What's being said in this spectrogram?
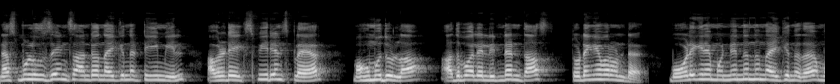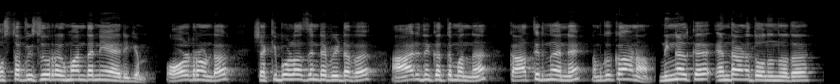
നസ്മുൽ ഹുസൈൻ സാന്റോ നയിക്കുന്ന ടീമിൽ അവരുടെ എക്സ്പീരിയൻസ് പ്ലെയർ മുഹമ്മദുള്ള അതുപോലെ ലിൻഡൻ ദാസ് തുടങ്ങിയവരുണ്ട്. ബോളിങ്ങിനെ മുന്നിൽ നിന്ന് നയിക്കുന്നത് മുസ്തഫിസുർ റഹ്മാൻ തന്നെയായിരിക്കും. ഓൾറൗണ്ടർ ഷക്കിബുൾ വിടവ് ആര് നികത്തുമെന്ന് കാത്തിരുന്ന് തന്നെ നമുക്ക് കാണാം. നിങ്ങൾക്ക് എന്താണ് തോന്നുന്നത്?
